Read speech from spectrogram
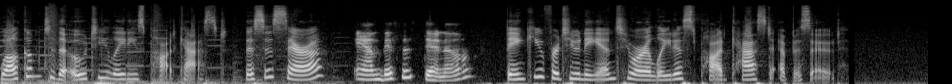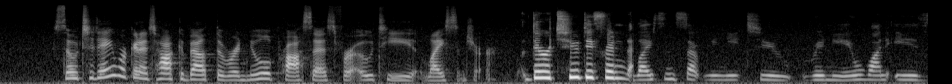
Welcome to the OT Ladies Podcast. This is Sarah. And this is Dena. Thank you for tuning in to our latest podcast episode. So, today we're going to talk about the renewal process for OT licensure. There are two different licenses that we need to renew. One is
